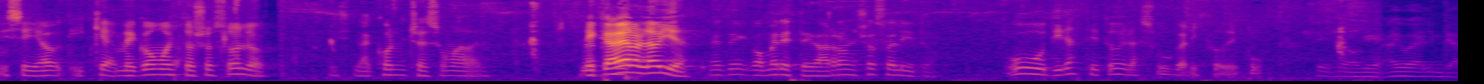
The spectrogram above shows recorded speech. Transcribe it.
Dice, ¿y a- ¿y qué? ¿Me como esto yo solo? Dice, la concha de su madre. Le cagaron la vida. Me tengo que comer este garrón yo solito. Uh, tiraste todo el azúcar, hijo de puta. Sí, tengo que, ahí voy a limpiar.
